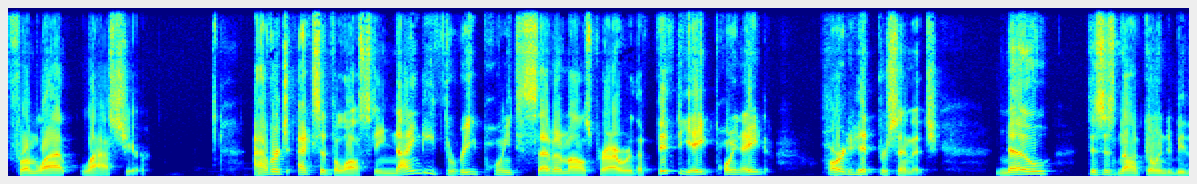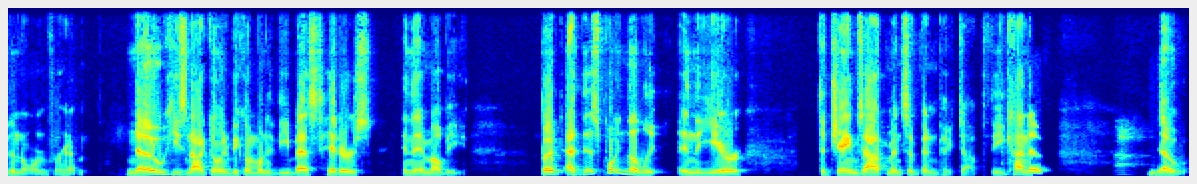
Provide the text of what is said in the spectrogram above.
from la- last year. Average exit velocity 93.7 miles per hour the 58.8 hard hit percentage. No this is not going to be the norm for him. No he's not going to become one of the best hitters in the mlb but at this point in the in the year the James Outmans have been picked up. The mm-hmm. kind of you know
